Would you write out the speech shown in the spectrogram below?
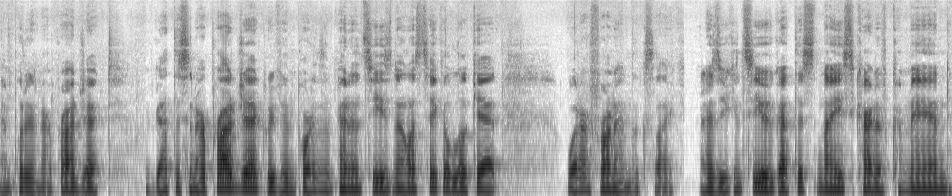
and put it in our project. We've got this in our project. We've imported the dependencies. Now let's take a look at what our front end looks like. And as you can see, we've got this nice kind of command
